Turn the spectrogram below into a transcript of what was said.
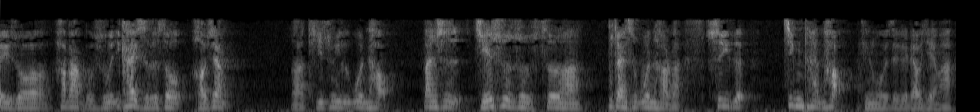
以说，哈巴谷书一开始的时候好像啊提出一个问号，但是结束的时候呢，不再是问号了，是一个惊叹号。听我这个了解吗？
